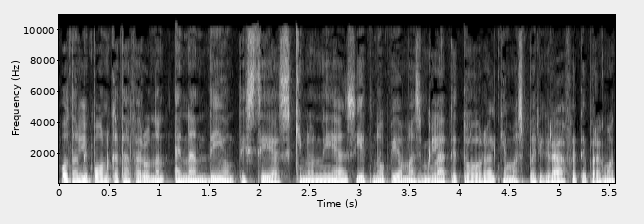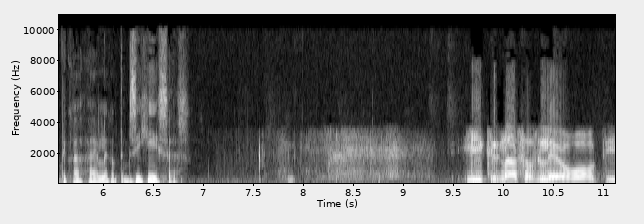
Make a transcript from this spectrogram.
όταν λοιπόν καταφέρονταν εναντίον της θείας κοινωνίας για την οποία μας μιλάτε τώρα και μας περιγράφετε πραγματικά θα έλεγα από την ψυχή σας Ειλικρινά σας λέω ότι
